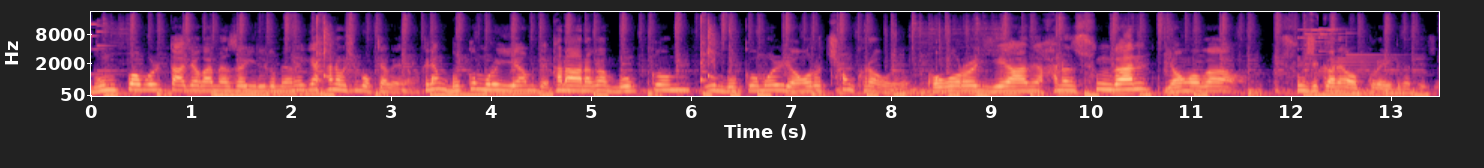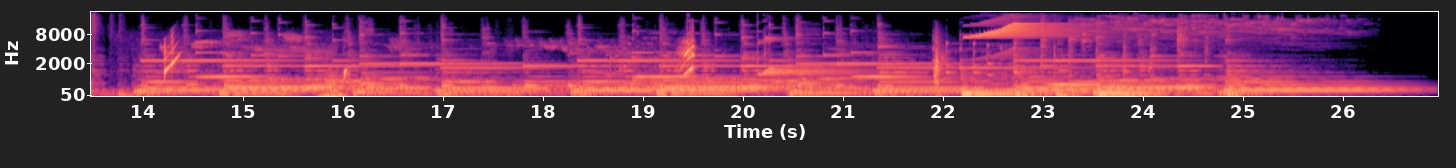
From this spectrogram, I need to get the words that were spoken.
문법을 따져가면서 읽으면 이게 한없이 복잡해요. 그냥 묶음으로 이해하면 돼. 하나하나가 묶음, 이 묶음을 영어로 청크라고 그래요. 그거를 이해하면 하는 순간 영어가 순식간에 업그레이드가 되죠.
